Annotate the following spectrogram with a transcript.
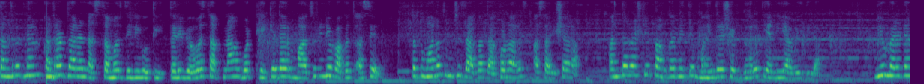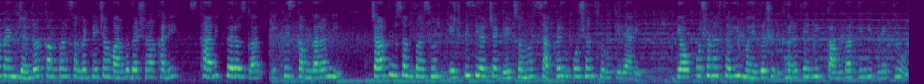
तंत्रज्ञान कंत्राटदारांना समज दिली होती. तरी व्यवस्थापना व ठेकेदार माजुरीने वागत असेल तर तुम्हाला तुमची जागा दाखवणारच असा इशारा आंतरराष्ट्रीय कामगार नेते महेंद्र शेठ घरत यांनी यावेळी दिला. न्यू मॅरिटाईम अँड जनरल कामगार संघटनेच्या मार्गदर्शनाखाली स्थानिक बेरोजगार एकवीस कामगारांनी चार दिवसांपासून एचपीसीएलच्या गेट समोर साखळी उपोषण सुरू केले आहे. या उपोषणास्थळी महेंद्र शिटघरत यांनी कामगार दिनी भेट देऊन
